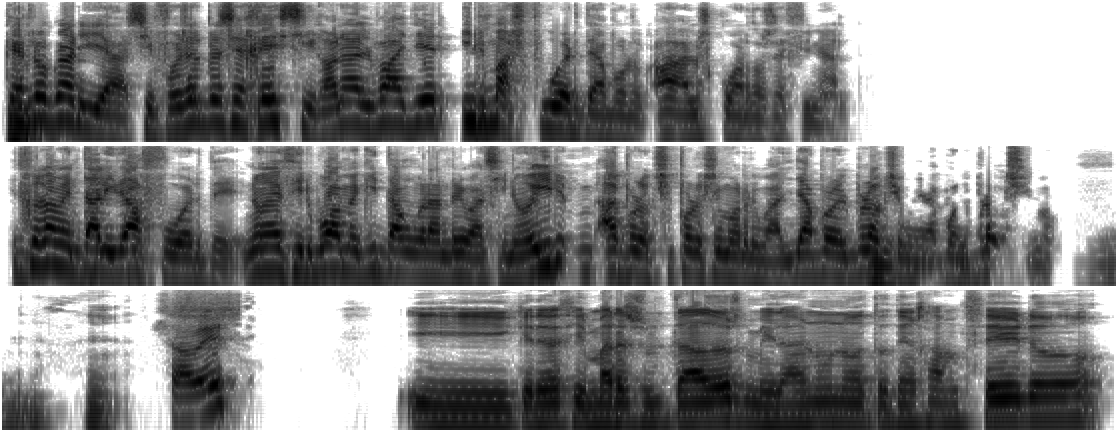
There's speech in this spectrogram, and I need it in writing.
¿qué es Mm. lo que haría? Si fuese el PSG, si gana el Bayern, ir más fuerte a, por- a los cuartos de final. Es con la mentalidad fuerte. No decir, Buah, me quita un gran rival, sino ir al próximo rival, ya por el próximo, ya por el próximo. ¿Sabes? Y quiero decir, más resultados, Milán 1, Tottenham 0,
